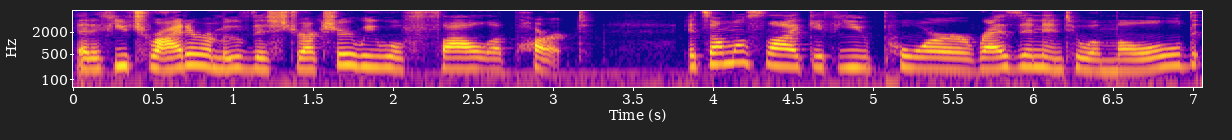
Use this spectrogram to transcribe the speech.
that if you try to remove this structure, we will fall apart. It's almost like if you pour resin into a mold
